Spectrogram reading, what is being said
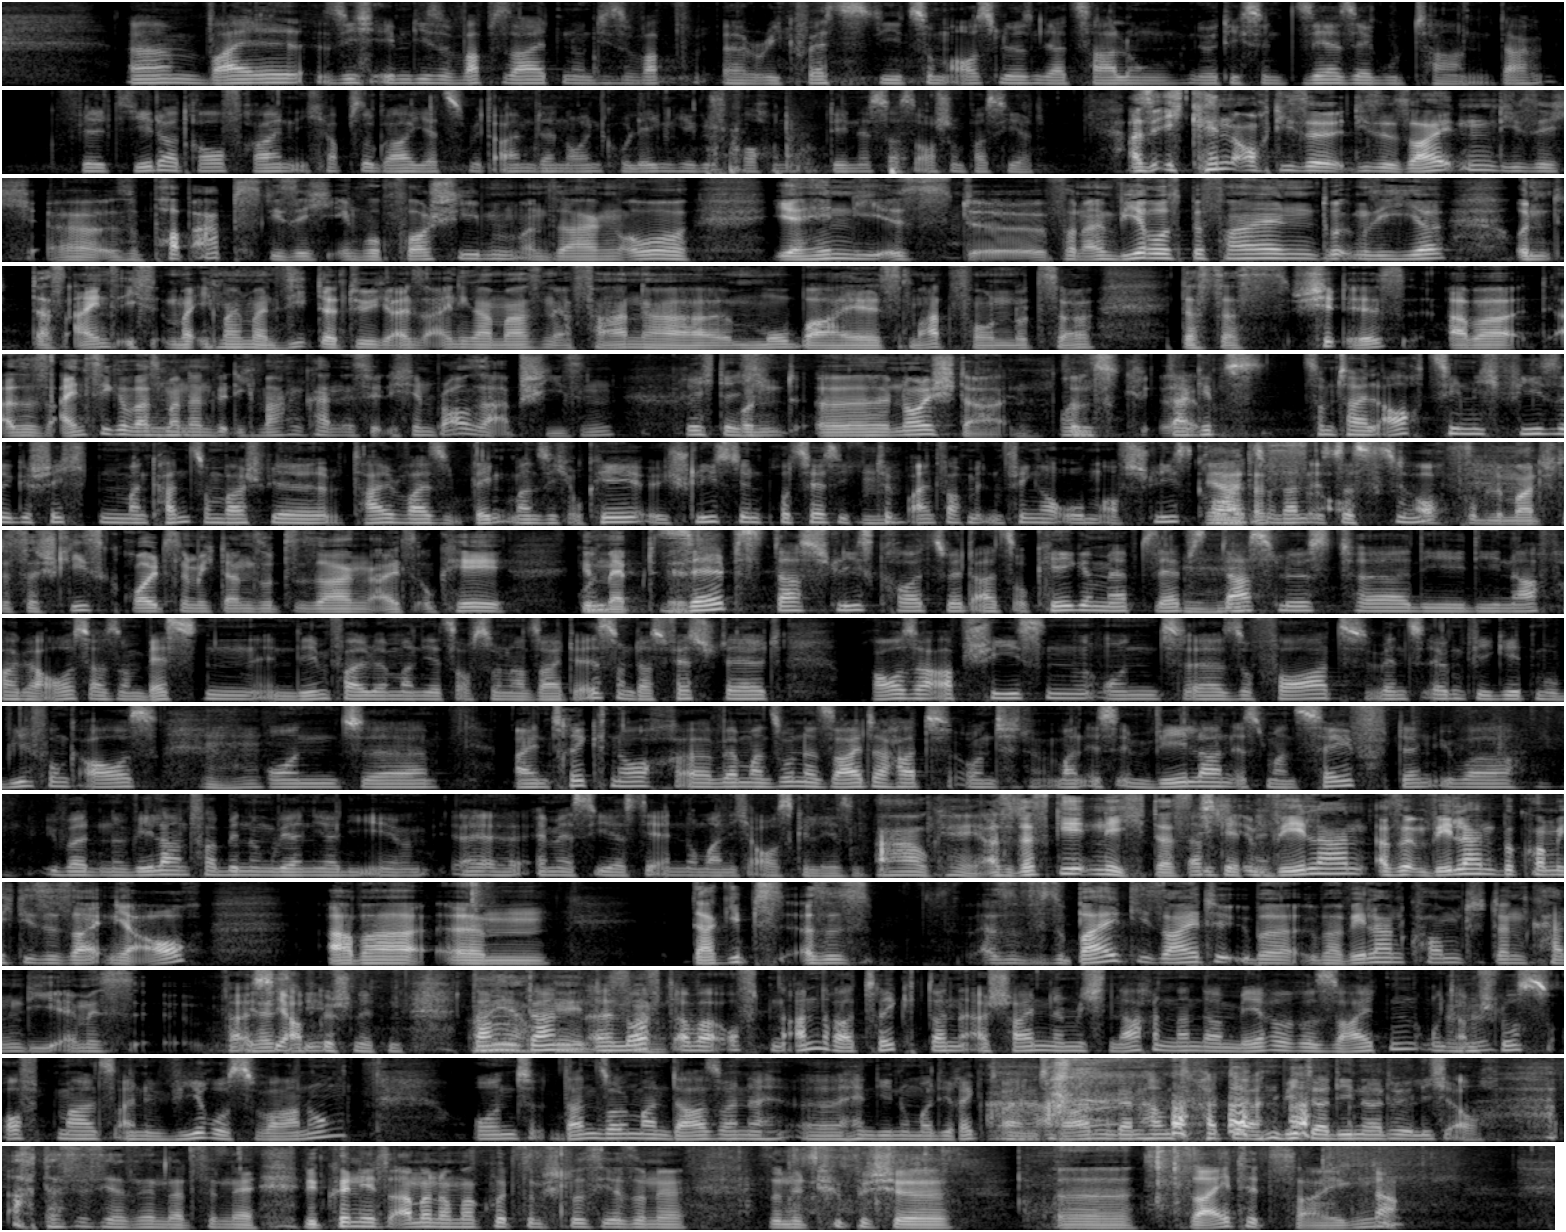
ähm, weil sich eben diese WAP-Seiten und diese WAP-Requests, die zum Auslösen der Zahlung nötig sind, sehr, sehr gut tarnen. Da fällt jeder drauf rein. Ich habe sogar jetzt mit einem der neuen Kollegen hier gesprochen, denen ist das auch schon passiert. Also ich kenne auch diese, diese Seiten, die sich, äh, so Pop-ups, die sich irgendwo vorschieben und sagen, oh, Ihr Handy ist äh, von einem Virus befallen, drücken Sie hier. Und das eins, ich, ich meine, man sieht natürlich als einigermaßen erfahrener Mobile-Smartphone-Nutzer, dass das Shit ist. Aber also das Einzige, was man dann wirklich machen kann, ist wirklich den Browser abschießen Richtig. und äh, neu starten. Und Sonst, da äh, gibt es zum Teil auch ziemlich fiese Geschichten. Man kann zum Beispiel, teilweise denkt man sich, okay, ich schließe den Prozess, ich tippe einfach mit dem Finger oben aufs Schließkreuz und dann ist das oft zu. auch problematisch, dass das Schließkreuz nämlich dann sozusagen als okay gemappt und ist. Selbst das Schließkreuz wird als okay gemappt, selbst Mhm. das löst äh, die, die Nachfrage aus. Also am besten in dem Fall, wenn man jetzt auf so einer Seite ist und das feststellt, Browser abschießen und äh, sofort, wenn es irgendwie geht, Mobilfunk aus. Mhm. Und äh, ein Trick noch, äh, wenn man so eine Seite hat und man ist im WLAN, ist man safe, denn über, über eine WLAN-Verbindung werden ja die äh, MSISDN-Nummer nicht ausgelesen. Ah, okay. Also das geht nicht. Dass Das ich im nicht. WLAN, also im WLAN bekomme ich diese Seiten ja auch, aber ähm, da gibt es, also, es- also sobald die Seite über, über WLAN kommt, dann kann die MS. Da wie ist sie abgeschnitten. Ah Dann, ja, okay, dann äh, läuft aber oft ein anderer Trick. Dann erscheinen nämlich nacheinander mehrere Seiten und Mhm. am Schluss oftmals eine Viruswarnung. Und dann soll man da seine äh, Handynummer direkt Ah. eintragen. Dann haben, hat der Anbieter die natürlich auch. Ach, das ist ja sensationell. Wir können jetzt einmal noch mal kurz zum Schluss hier so eine, so eine typische äh, Seite zeigen, Klar.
